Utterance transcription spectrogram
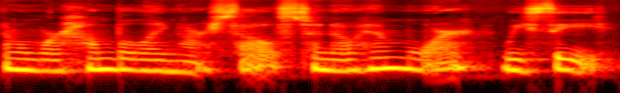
and when we're humbling ourselves to know Him more, we see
